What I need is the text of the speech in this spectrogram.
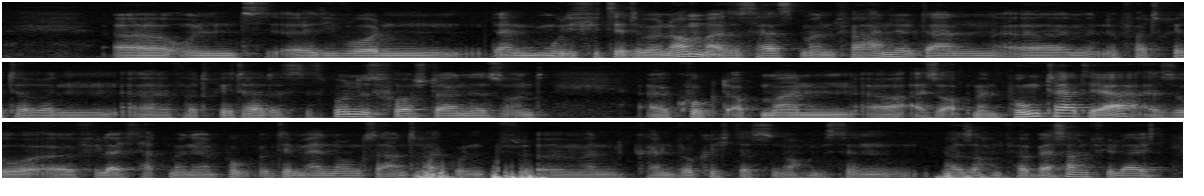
äh, und äh, die wurden dann modifiziert übernommen. Also das heißt, man verhandelt dann äh, mit einer Vertreterin, äh, Vertreter des, des Bundesvorstandes und äh, guckt, ob man, äh, also ob man einen Punkt hat, ja, also vielleicht hat man ja einen Punkt mit dem Änderungsantrag und man kann wirklich das noch ein bisschen, ein paar Sachen verbessern vielleicht.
